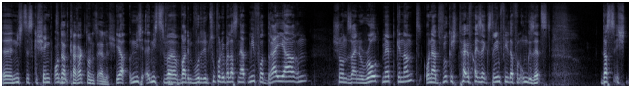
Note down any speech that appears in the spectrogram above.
Äh, nichts ist geschenkt. Und hat Charakter und ist ehrlich. Ja, nicht, äh, nichts war, war dem, wurde dem Zufall überlassen. Er hat mir vor drei Jahren schon seine Roadmap genannt und er hat wirklich teilweise extrem viel davon umgesetzt. Dass ich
